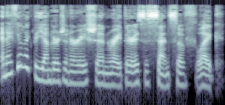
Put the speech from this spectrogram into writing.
And I feel like the younger generation, right, there is a sense of like,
